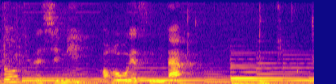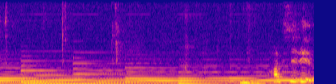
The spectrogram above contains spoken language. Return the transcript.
또 열심히 먹어보겠습니다. 음, 확실히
